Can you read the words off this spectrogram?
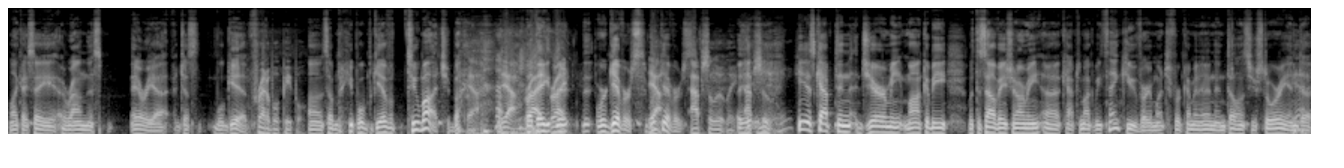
like I say, around this area just will give. Incredible people. Uh, some people give too much, but Yeah, yeah, but right, they right. we're givers. Yeah, We're givers. absolutely, he- absolutely. He is Captain Jeremy Mockabee with the Salvation Army. Uh, Captain Mockabee, thank you very much for coming in and telling us your story. And Yeah. uh,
